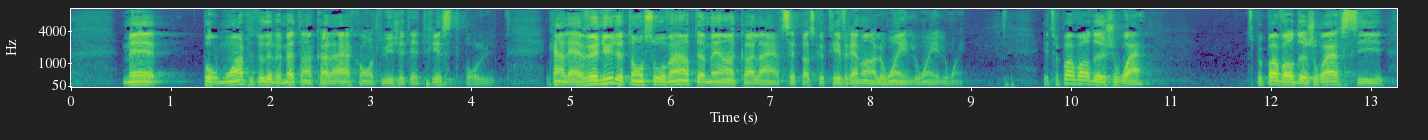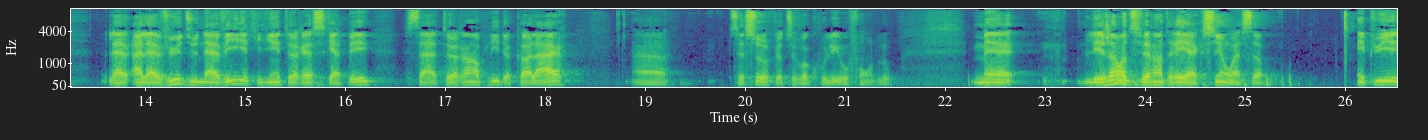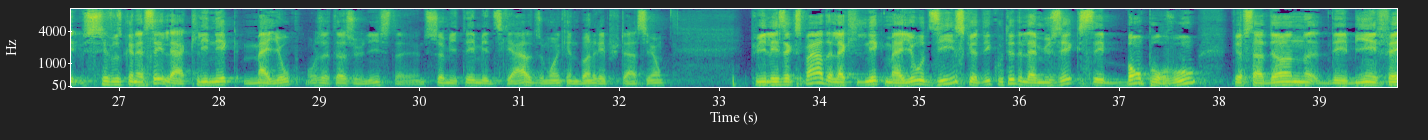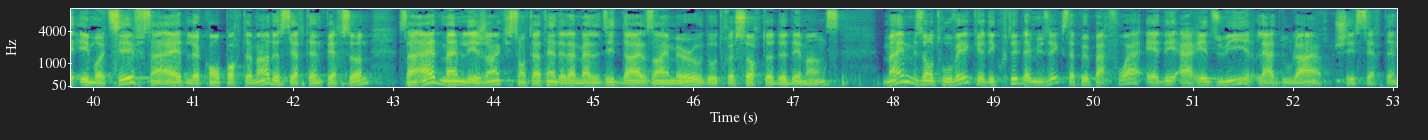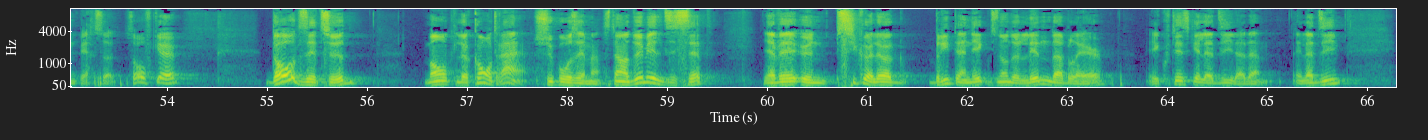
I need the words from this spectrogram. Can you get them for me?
Mais pour moi, plutôt que de me mettre en colère contre lui, j'étais triste pour lui. Quand la venue de ton sauveur te met en colère, c'est parce que tu es vraiment loin, loin, loin. Et tu ne peux pas avoir de joie. Tu ne peux pas avoir de joie si, à la vue du navire qui vient te rescaper, ça te remplit de colère. Euh, c'est sûr que tu vas couler au fond de l'eau. Mais les gens ont différentes réactions à ça. Et puis, si vous connaissez la clinique Mayo aux États-Unis, c'est une sommité médicale, du moins qui a une bonne réputation. Puis les experts de la clinique Mayo disent que d'écouter de la musique, c'est bon pour vous, que ça donne des bienfaits émotifs, ça aide le comportement de certaines personnes, ça aide même les gens qui sont atteints de la maladie d'Alzheimer ou d'autres sortes de démence. Même, ils ont trouvé que d'écouter de la musique, ça peut parfois aider à réduire la douleur chez certaines personnes. Sauf que d'autres études montrent le contraire, supposément. C'était en 2017, il y avait une psychologue britannique du nom de Linda Blair. Écoutez ce qu'elle a dit, la dame. Elle a dit,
